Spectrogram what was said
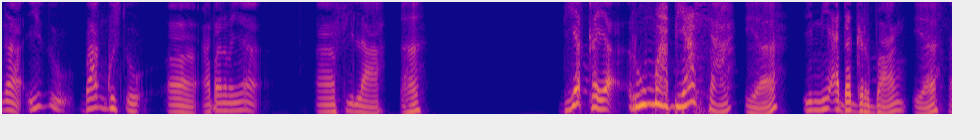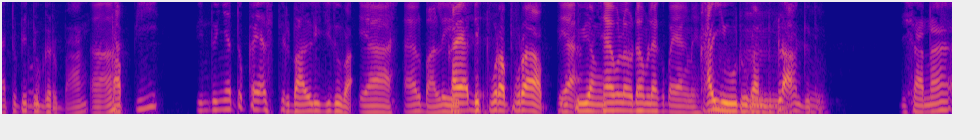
Nah itu bagus tuh. Eh, apa namanya eh, villa. Hah? Dia kayak rumah biasa. Iya, Ini ada gerbang, iya. satu pintu gerbang, Heeh. tapi pintunya tuh kayak style Bali gitu Pak. Ya, style Bali. Kayak di pura-pura ya, pintu yang saya mulai udah mulai kebayang nih. kayu tuh kan Hmm. belang gitu. Di sana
